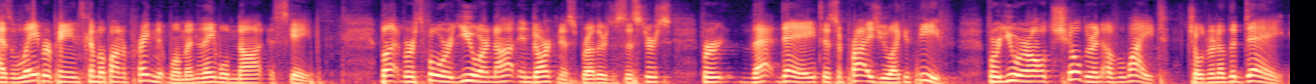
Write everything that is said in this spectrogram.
as labor pains come upon a pregnant woman, and they will not escape. But, verse 4, you are not in darkness, brothers and sisters, for that day to surprise you like a thief. For you are all children of light, children of the day.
